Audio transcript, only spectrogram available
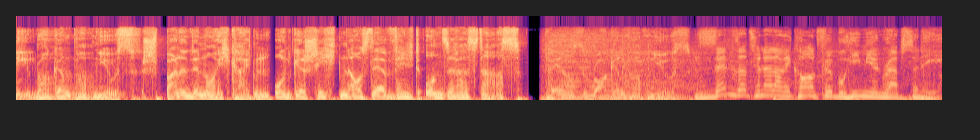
Die Rock and Pop News. Spannende Neuigkeiten und Geschichten aus der Welt unserer Stars. Pairs Rock and Pop News. Sensationeller Rekord für Bohemian Rhapsody.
